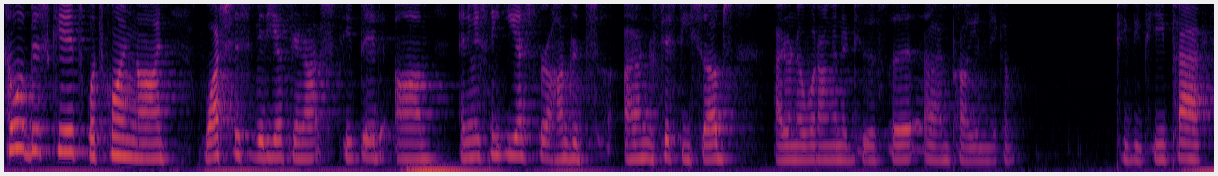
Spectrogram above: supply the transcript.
Hello, biscuits. What's going on? Watch this video if you're not stupid. Um, anyways, thank you guys for 100, 150 subs. I don't know what I'm gonna do with it. Uh, I'm probably gonna make a PvP pack.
